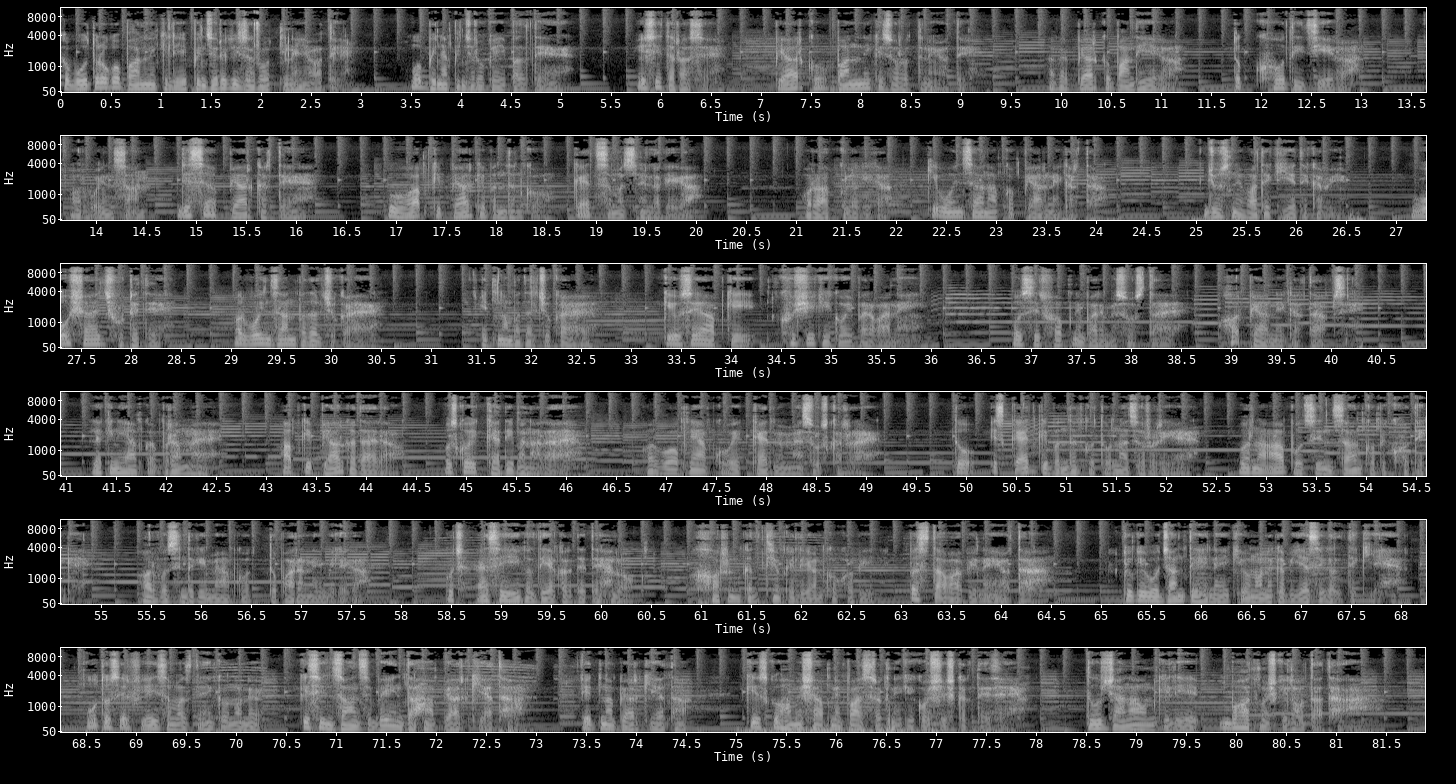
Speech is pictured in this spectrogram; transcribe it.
कबूतरों को पालने के लिए पिंजरे की ज़रूरत नहीं होती। वो बिना पिंजरों के ही पलते हैं। इसी तरह से प्यार को बांधने की ज़रूरत नहीं होती। अगर प्यार को बांधिएगा तो खो दीजिएगा। और वो इंसान जिससे आप प्यार करते हैं, वो आपके प्यार के बंधन को कैद समझने लगेगा। और आपको लगेगा कि वो इंसान आपका प्यार नहीं करता। जो उसने वादे किए थे कभी, वो शायद झूठे थे। और वो इंसान बदल चुका है। इतना बदल चुका है कि उसे आपकी खुशी की कोई परवाह नहीं। वो सिर्फ़ अपने बारे में सोचता है और प्यार नहीं करता आपसे। लेकिन ये आपका भ्रम है। आपके प्यार का दायरा उसको एक कैदी बना रहा है और वो अपने आप को एक कैद में महसूस कर रहा है। तो इस कैद के बंधन को तोड़ना ज़रूरी है, वरना आप उस इंसान को भी खो देंगे और वो ज़िंदगी में आपको दोबारा नहीं मिलेगा। कुछ ऐसी ही गलतियाँ कर देते हैं लोग। और उन गलतियों के लिए उनको कभी पछतावा भी नहीं होता। क्योंकि वो जानते ही नहीं कि उन्होंने कभी ऐसी गलती की है। वो तो सिर्फ़ यही समझते हैं कि उन्होंने किसी इंसान से बेइंतहा प्यार किया था। इतना प्यार किया था कि उसको हमेशा अपने पास रखने की कोशिश करते थे। दूर जाना उनके लिए बहुत मुश्किल होता था।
